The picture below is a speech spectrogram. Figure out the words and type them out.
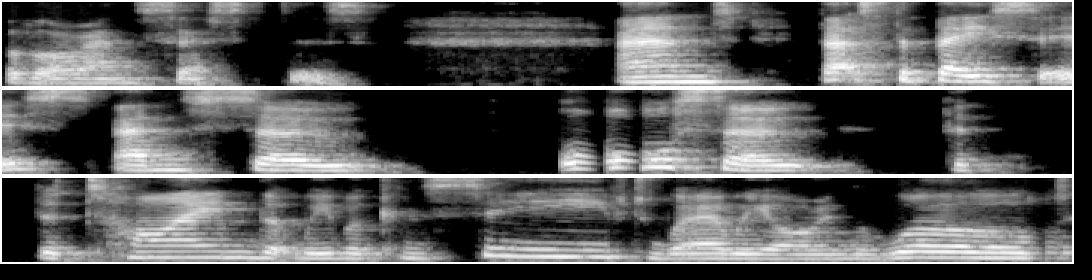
of our ancestors. And that's the basis. And so also the time that we were conceived where we are in the world.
